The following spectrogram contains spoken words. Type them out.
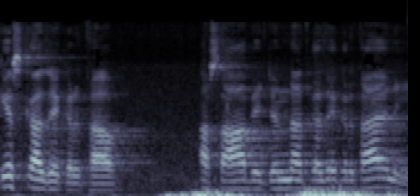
کس کا ذکر تھا؟ اصحاب جنت کا ذکر تھا یا نہیں؟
